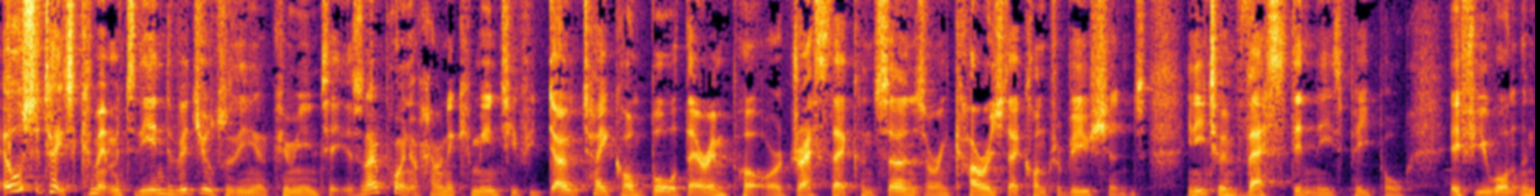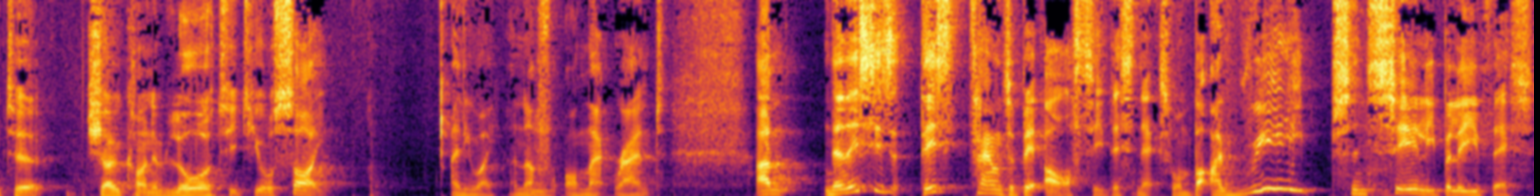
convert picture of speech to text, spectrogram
it also takes commitment to the individuals within your community. There's no point of having a community if you don't take on board their input or address their concerns or encourage their contributions. You need to invest in these people if you want them to show kind of loyalty to your site. Anyway, enough on that rant. Um, now this is this sounds a bit arsey. This next one, but I really sincerely believe this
